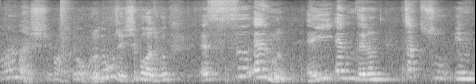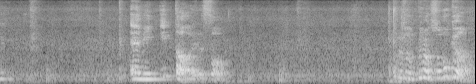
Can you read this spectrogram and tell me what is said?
아나 씨발 이거 어느 경우인지 싶어가지고 SM은 AN 되는 짝수인 M이 있다 이랬어 그래서 그냥 써볼게요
